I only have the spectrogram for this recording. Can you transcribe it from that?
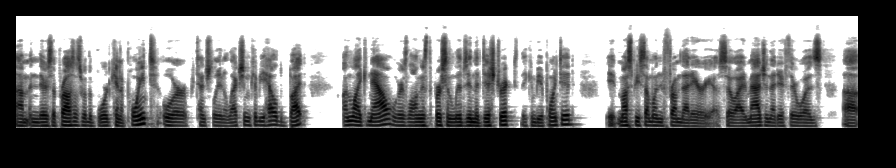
Um, and there's a process where the board can appoint or potentially an election can be held. But unlike now, where as long as the person lives in the district, they can be appointed, it must be someone from that area. So I imagine that if there was uh,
